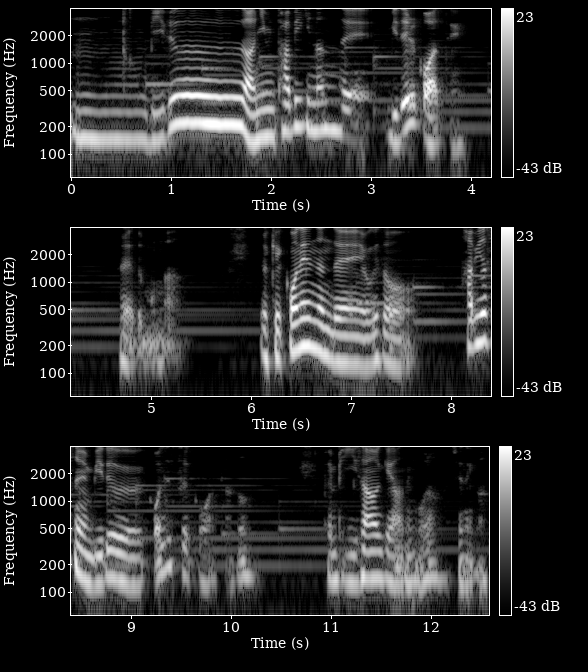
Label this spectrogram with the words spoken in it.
음, 미드 아님 탑이긴 한데, 미드일 것 같아. 그래도 뭔가. 이렇게 꺼냈는데, 여기서 탑이었으면 미드 꺼냈을 것 같아서. 뱀픽 이상하게 하는 거라, 쟤네가.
